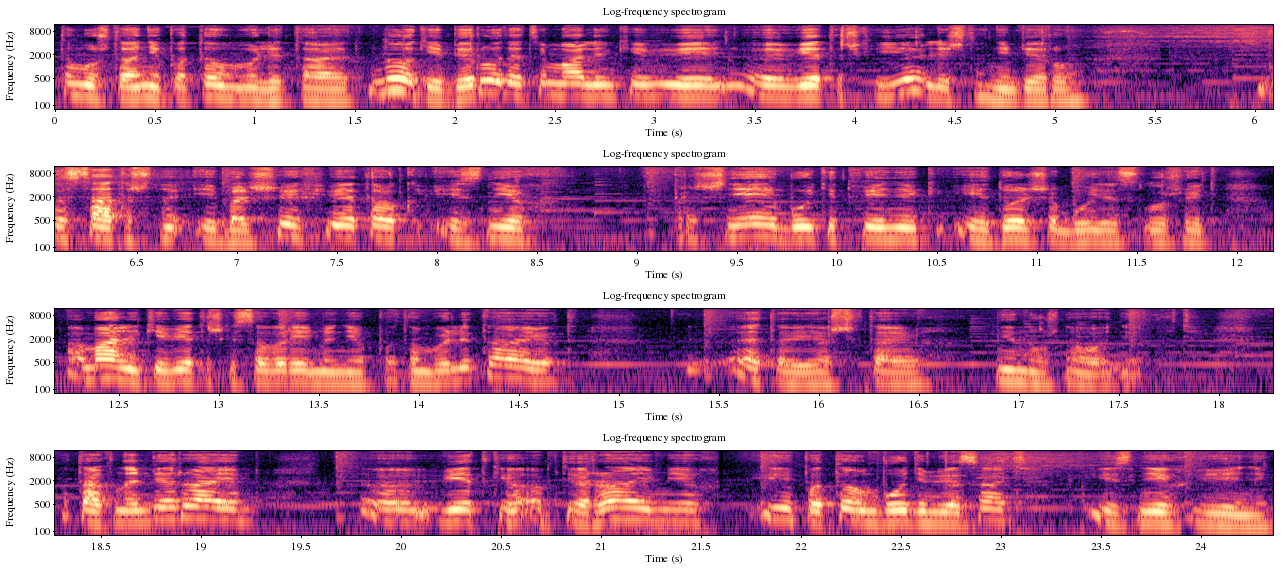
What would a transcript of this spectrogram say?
потому что они потом вылетают. Многие берут эти маленькие э, веточки, я лично не беру. Достаточно и больших веток, из них прочнее будет веник и дольше будет служить. А маленькие веточки со временем потом вылетают. Это, я считаю, не нужно его делать. Вот так набираем э, ветки, обдираем их и потом будем вязать из них веник.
